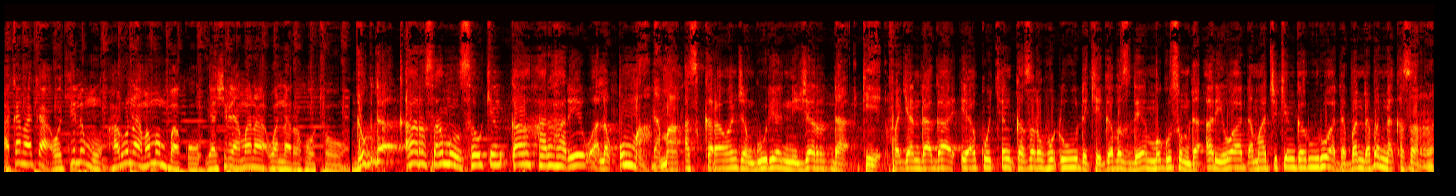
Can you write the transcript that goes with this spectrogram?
Akan haka wakilinmu haruna maman bako ya shirya mana wannan rahoto. Duk da ƙara samun saukin kan har-hare wa al'umma da ma askarawan jamhuriyar niger da ke fagen daga iyakokin ƙasar huɗu da ke gabas da yamma gusum da arewa da ma cikin garuruwa daban-daban na ƙasar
